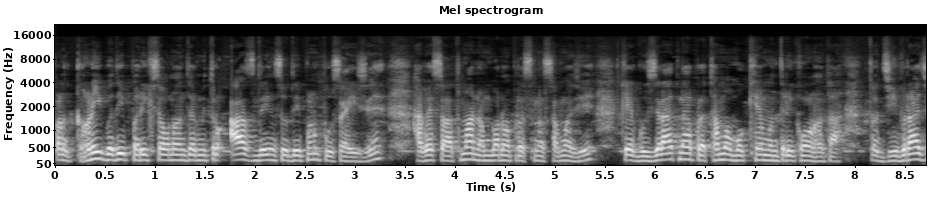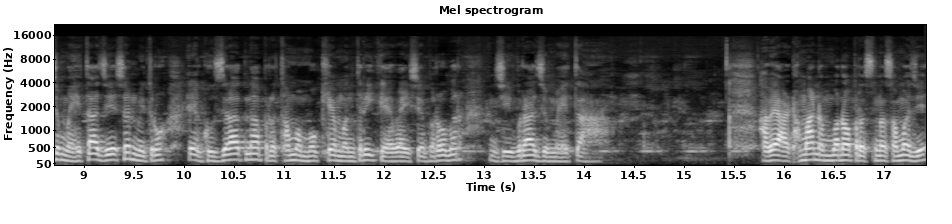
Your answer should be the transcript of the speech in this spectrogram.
પણ ઘણી બધી પરીક્ષાઓના અંદર મિત્રો આજ દિન સુધી પણ પૂછાય છે. હવે સાતમા નંબરનો પ્રશ્ન સમજીએ કે ગુજરાતના પ્રથમ મુખ્યમંત્રી કોણ હતા? તો જીવરાજ મહેતા જે છે મિત્રો એ ગુજરાતના પ્રથમ મુખ્યમંત્રી કહેવાય છે. બરાબર? જીવરાજ મહેતા. હવે આઠમા નંબરનો પ્રશ્ન સમજીએ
